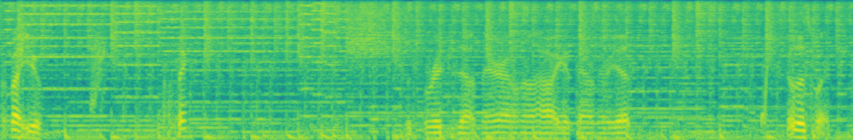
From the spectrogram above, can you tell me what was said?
What about you? Nothing? The bridge down there, I don't know how I get down there yet. Go this way.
